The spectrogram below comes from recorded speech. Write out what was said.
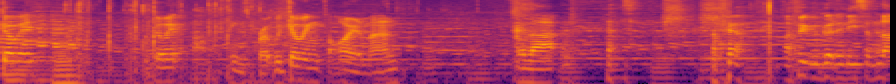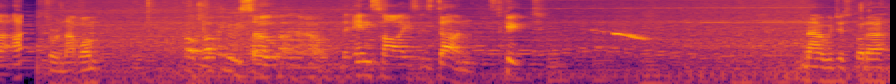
We're going. We're going. Oh, my finger's broke. We're going for Iron Man. For that. I think- I think we're going to need some nut on that one. Oh, so I think we So- so, cutting it out. The inside is done. Scooped. Now we just gotta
